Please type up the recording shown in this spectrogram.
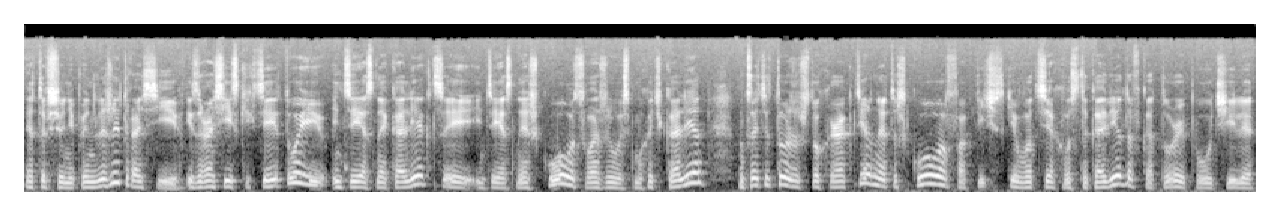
это все не принадлежит России. Из российских территорий интересная коллекция, интересная школа сложилась в Махачкале. Но, кстати, тоже, что характерно, эта школа фактически вот тех востоковедов, которые которые получили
